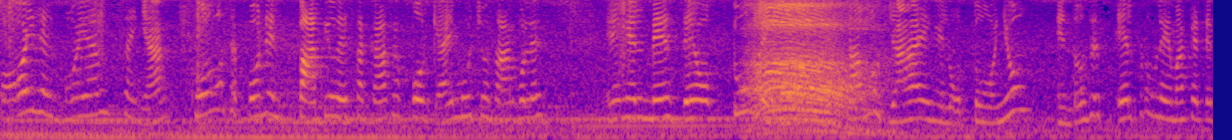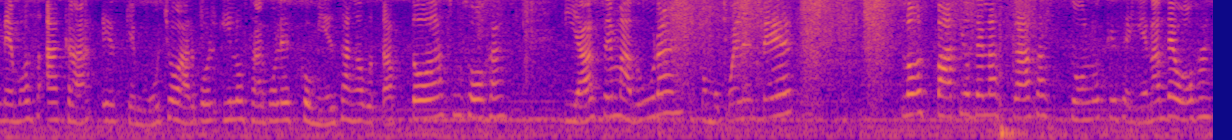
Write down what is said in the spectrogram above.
Hoy les voy a enseñar cómo se pone el patio de esta casa porque hay muchos árboles en el mes de octubre. Estamos ya en el otoño, entonces el problema que tenemos acá es que mucho árbol y los árboles comienzan a botar todas sus hojas y ya se maduran y como pueden ver los patios de las casas son los que se llenan de hojas,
